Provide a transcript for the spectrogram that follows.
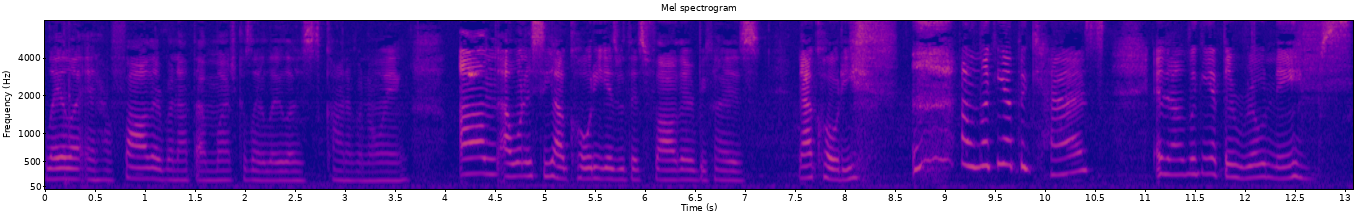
Layla and her father, but not that much because like Layla is kind of annoying. Um, I want to see how Cody is with his father because not Cody. I'm looking at the cast and then I'm looking at their real names.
